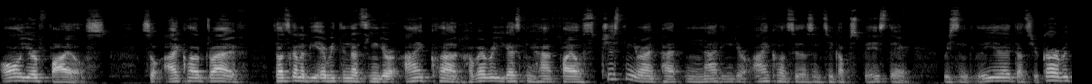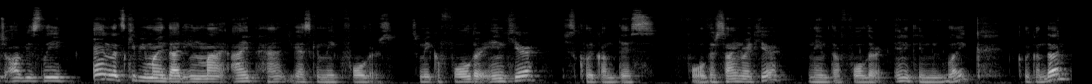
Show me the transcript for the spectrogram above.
all your files. So iCloud Drive, so that's going to be everything that's in your iCloud. However, you guys can have files just in your iPad, not in your iCloud, so it doesn't take up space there. Recently deleted, that's your garbage, obviously. And let's keep in mind that in my iPad, you guys can make folders. To make a folder in here, just click on this folder sign right here. Name the folder anything you like. Click on done.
